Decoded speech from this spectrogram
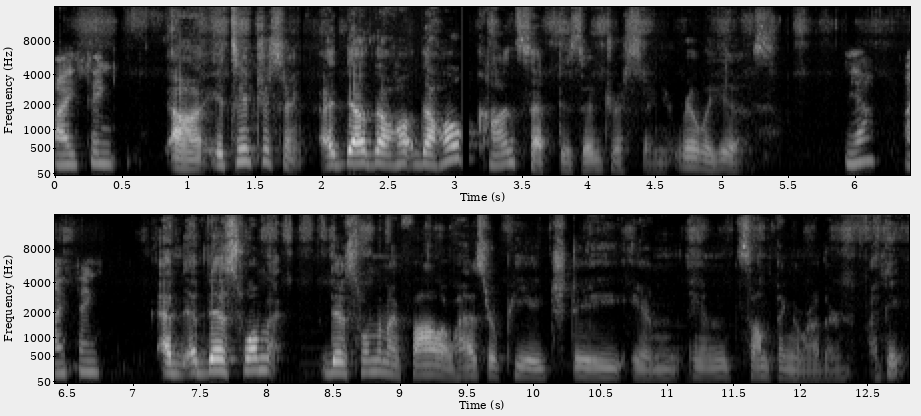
I think uh, it's interesting. Uh, the, the whole the whole concept is interesting. It really is. yeah, I think this woman, this woman I follow has her PhD in in something or other. I think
